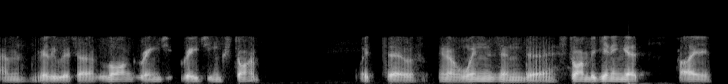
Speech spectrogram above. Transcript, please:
Um, really was a long range, raging storm with uh, you know winds and uh, storm beginning at probably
